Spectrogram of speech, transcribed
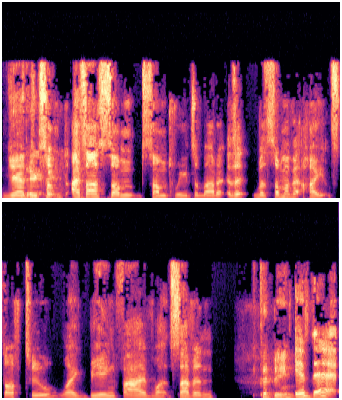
Yeah, There's- some, I saw some some tweets about it. Is it was some of it height stuff too, like being five what seven? Could be. If that.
